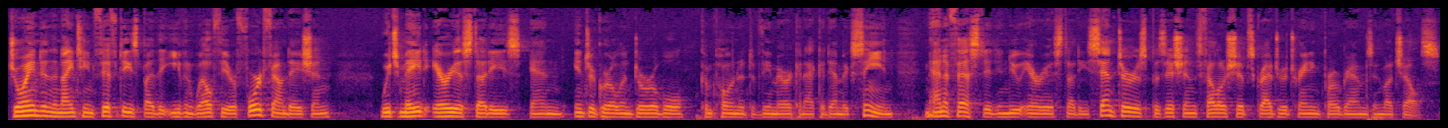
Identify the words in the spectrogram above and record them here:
joined in the 1950s by the even wealthier Ford Foundation, which made area studies an integral and durable component of the American academic scene, manifested in new area studies centers, positions, fellowships, graduate training programs, and much else.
